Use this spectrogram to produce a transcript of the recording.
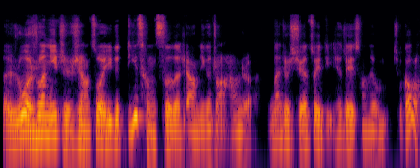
呃，如果说你只是想做一个低层次的这样的一个转行者，那就学最底下这一层就就够了。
